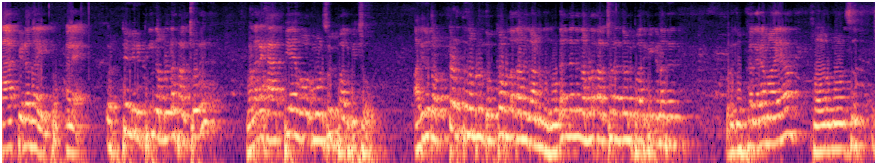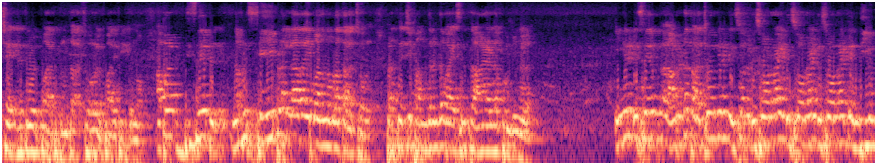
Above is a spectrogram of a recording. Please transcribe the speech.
ഹാപ്പിയുടേതായിരിക്കും അല്ലെ? ഒറ്റ മിനിറ്റിൽ നമ്മളുടെ തലച്ചോറ് വളരെ ഹാപ്പിയായ ഹോർമോൺസ് ഉൽപ്പാദിപ്പിച്ചു. അതിന് തൊട്ടടുത്ത് നമ്മൾ ദുഃഖമുള്ളതാണ് കാണുന്നത്. ഉടൻ തന്നെ നമ്മുടെ തലച്ചോറ് എന്താ ഉൽപ്പാദിപ്പിക്കുന്നത് ഒരു ദുഃഖകരമായ ഹോർമോൺസ് ശരീരത്തിൽ ഉൽപ്പാദിപ്പിക്കുന്നു തലച്ചോറ് ഉൽപ്പാദിപ്പിക്കുന്നു. അപ്പൊ ഡിസേബിൾ നമ്മൾ സ്റ്റേബിൾ അല്ലാതായി മാറും നമ്മുടെ തലച്ചോറ്. പ്രത്യേകിച്ച് പന്ത്രണ്ട് വയസ്സിന് താഴെയുള്ള കുഞ്ഞുങ്ങൾ. ഇങ്ങനെ ഡിസൈൻ അവരുടെ തലച്ചോറിന് ഡിസോർഡർ ഡിസോർഡറായി ഡിസോർഡറായി ഡിസോർഡറായിട്ട് എന്ത് ചെയ്യും?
